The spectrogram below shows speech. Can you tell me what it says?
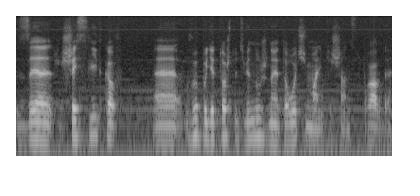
за 6 слитков э, выпадет то, что тебе нужно, это очень маленький шанс, правда.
